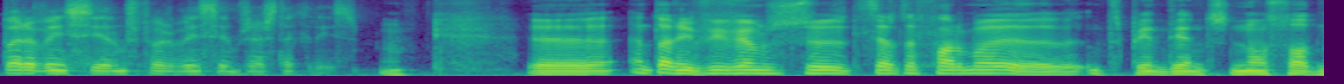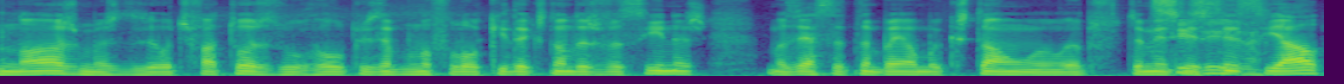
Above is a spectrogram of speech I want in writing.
para vencermos, para vencermos esta crise. Hum. Uh, António, vivemos eh, de certa forma uh, dependentes não só de nós, mas de outros fatores. O Raul, por exemplo, não falou aqui da questão das vacinas, mas essa também é uma questão absolutamente essencial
